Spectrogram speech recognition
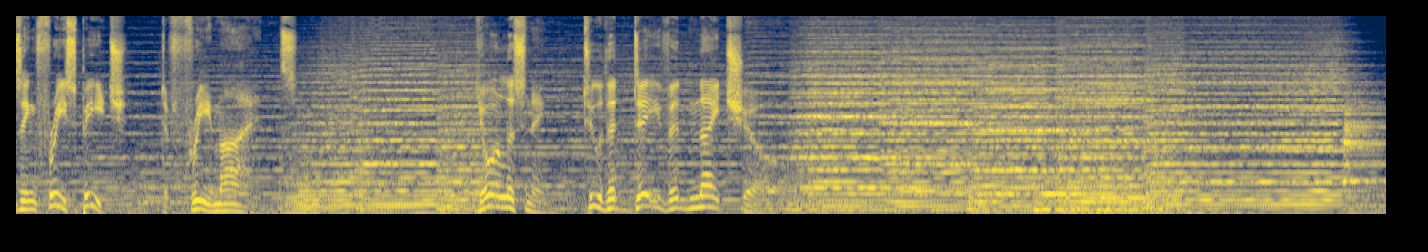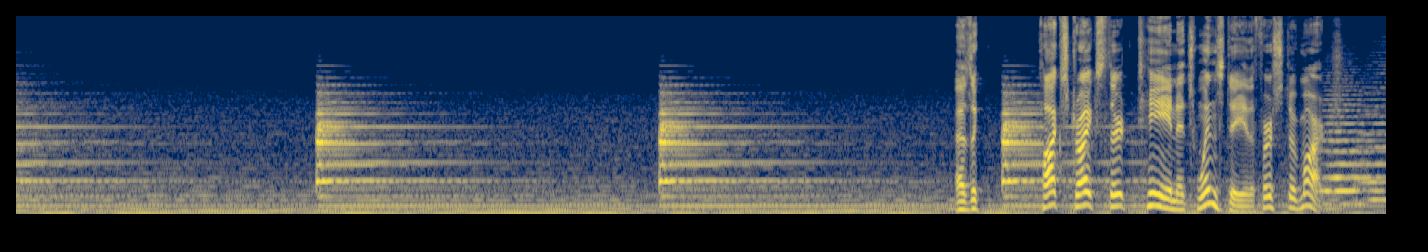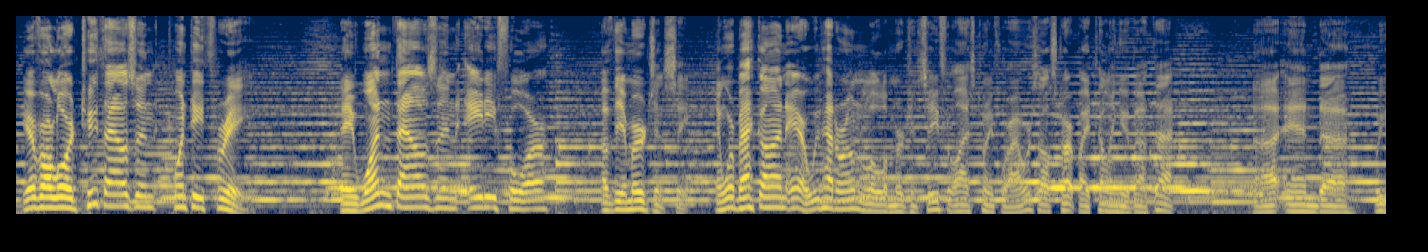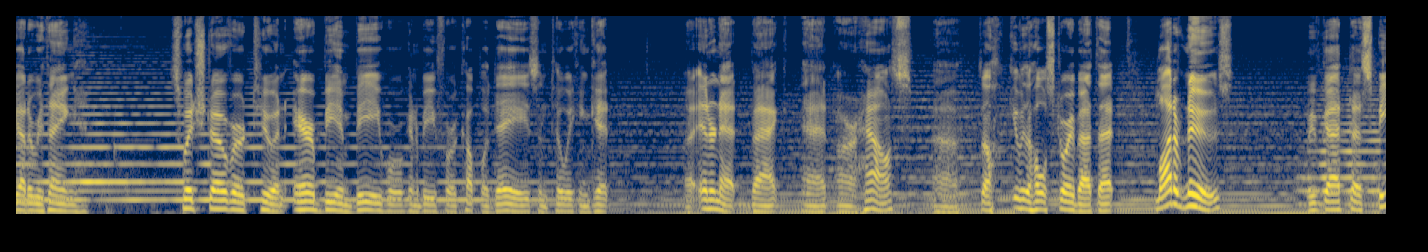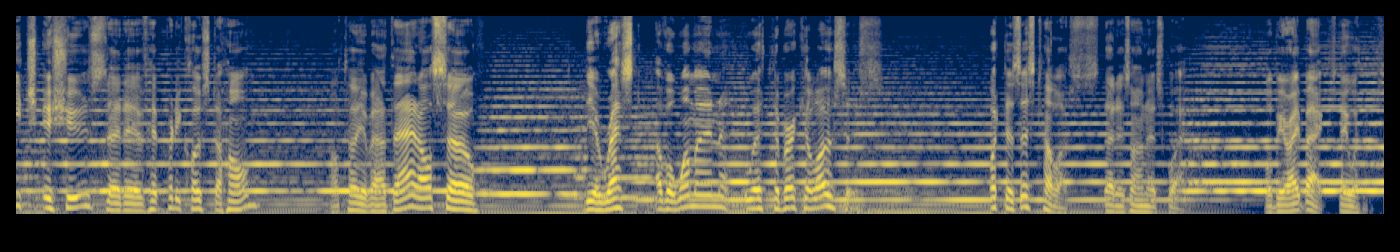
using free speech to free minds. You're listening to The David Knight Show. As the clock strikes 13, it's Wednesday, the 1st of March, year of our Lord 2023, day 1084 of the emergency. And we're back on air. We've had our own little emergency for the last 24 hours. I'll start by telling you about that. Uh, and uh, we got everything switched over to an Airbnb where we're going to be for a couple of days until we can get uh, internet back at our house. Uh, so I'll give you the whole story about that. A lot of news. We've got uh, speech issues that have hit pretty close to home. I'll tell you about that. Also, the arrest of a woman with tuberculosis. What does this tell us that is on its way? We'll be right back. Stay with us.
